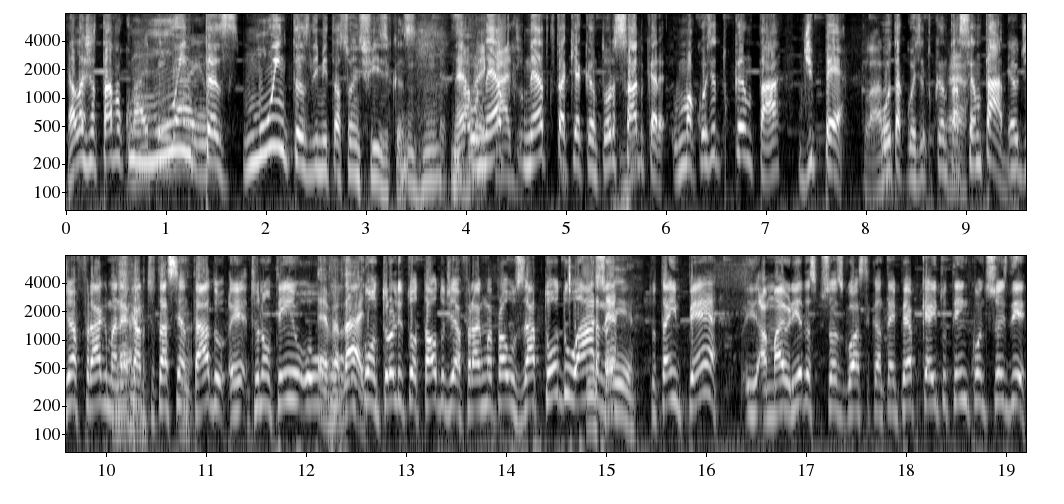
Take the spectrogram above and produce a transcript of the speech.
Ela já tava com Vai muitas, muitas limitações físicas. Né? Só O. Neto, o Neto que tá aqui é cantor, sabe, cara? Uma coisa é tu cantar de pé. Claro. Outra coisa é tu cantar sentado. É o diafragma, né, cara? Tu tá sentado, eh, tu não tem o, É o- controle total do diafragma pra usar todo o ar, Isso né? aí. Tu tá em pé, a maioria das pessoas gosta de cantar em pé, porque aí tu tem condições de,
